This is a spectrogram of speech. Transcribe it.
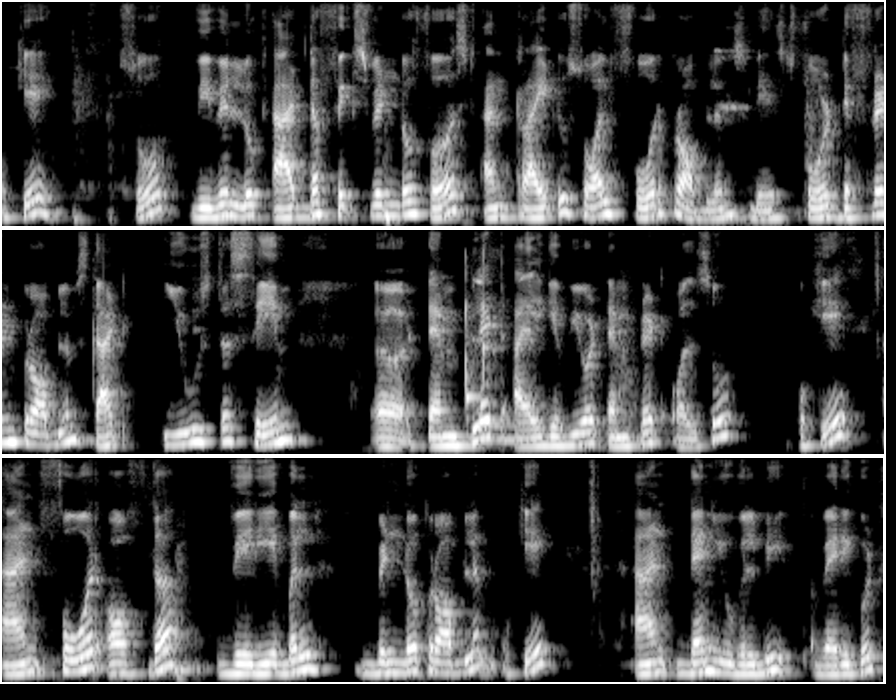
Okay so we will look at the fixed window first and try to solve four problems based four different problems that use the same uh, template. I'll give you a template also. Okay and four of the variable window problem. Okay and then you will be very good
